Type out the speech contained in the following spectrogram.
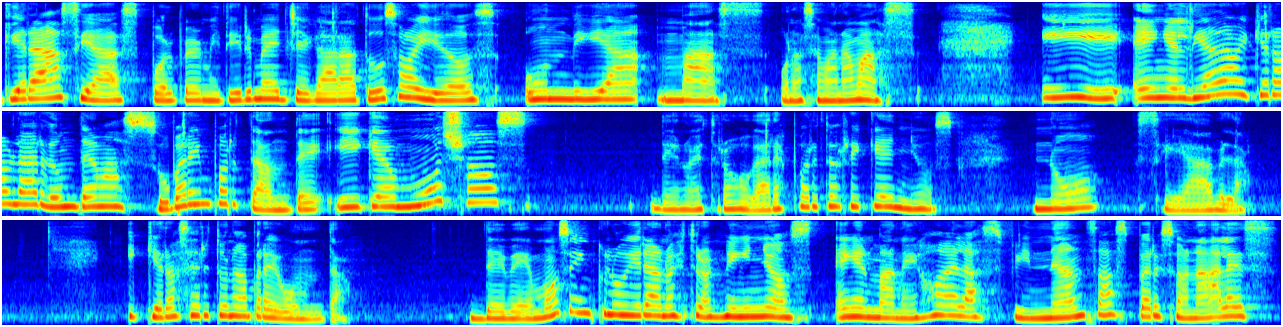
Gracias por permitirme llegar a tus oídos un día más, una semana más. Y en el día de hoy quiero hablar de un tema súper importante y que muchos de nuestros hogares puertorriqueños no se habla. Y quiero hacerte una pregunta. ¿Debemos incluir a nuestros niños en el manejo de las finanzas personales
